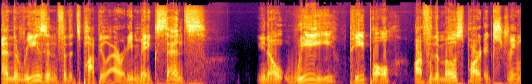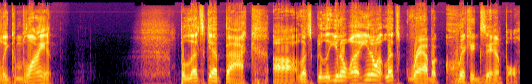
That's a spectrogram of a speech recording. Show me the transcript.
And the reason for its popularity makes sense. You know, we people are, for the most part, extremely compliant. But let's get back. Uh, let's you know what you know what. Let's grab a quick example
